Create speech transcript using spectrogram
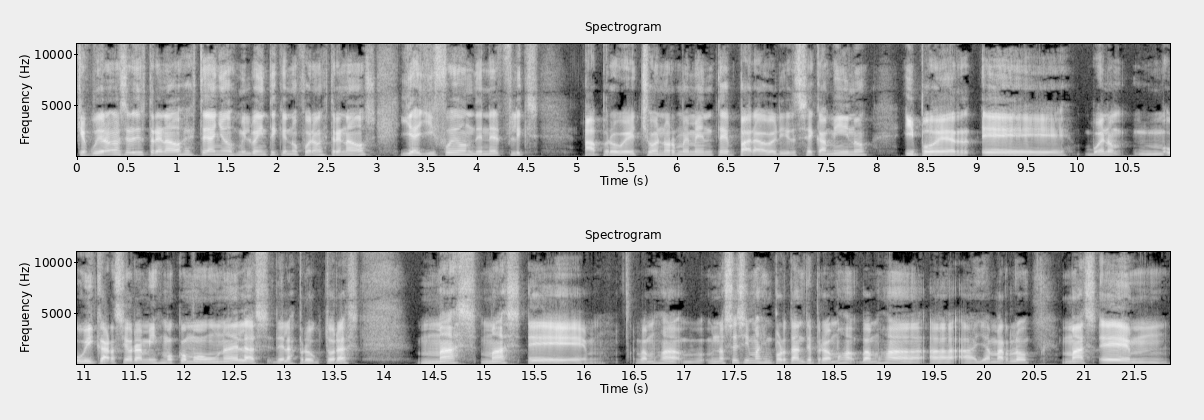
que pudieron ser estrenados este año 2020 y que no fueron estrenados. Y allí fue donde Netflix aprovechó enormemente para abrirse camino y poder, eh, bueno, mm, ubicarse ahora mismo como una de las, de las productoras más, más, eh, vamos a, no sé si más importante, pero vamos a, vamos a, llamarlo más em,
